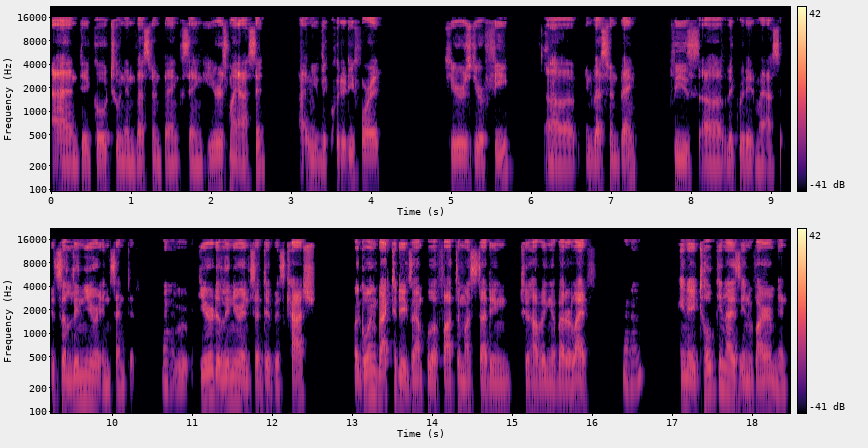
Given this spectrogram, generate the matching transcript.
and they go to an investment bank saying here's my asset i need liquidity for it here's your fee uh, investment bank please uh, liquidate my asset. It's a linear incentive. Mm-hmm. Here, the linear incentive is cash. But going back to the example of Fatima studying to having a better life, mm-hmm. in a tokenized environment,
